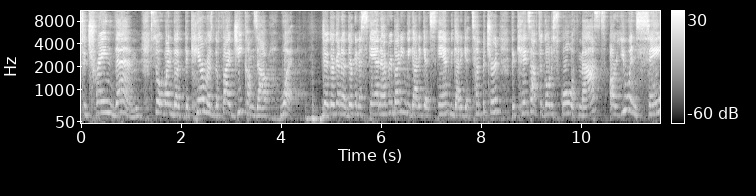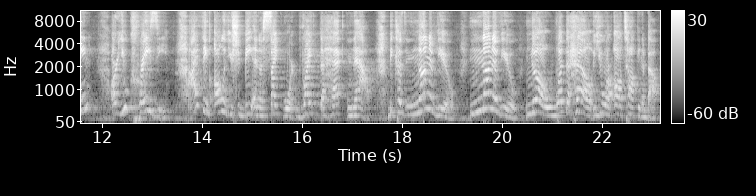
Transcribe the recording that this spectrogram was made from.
to train them so when the, the cameras, the 5G comes out, what? They're, they're gonna they're gonna scan everybody. We gotta get scanned. We gotta get temperatured. The kids have to go to school with masks. Are you insane? Are you crazy? I think all of you should be in a psych ward right the heck now. Because none of you, none of you know what the hell you are all talking about.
